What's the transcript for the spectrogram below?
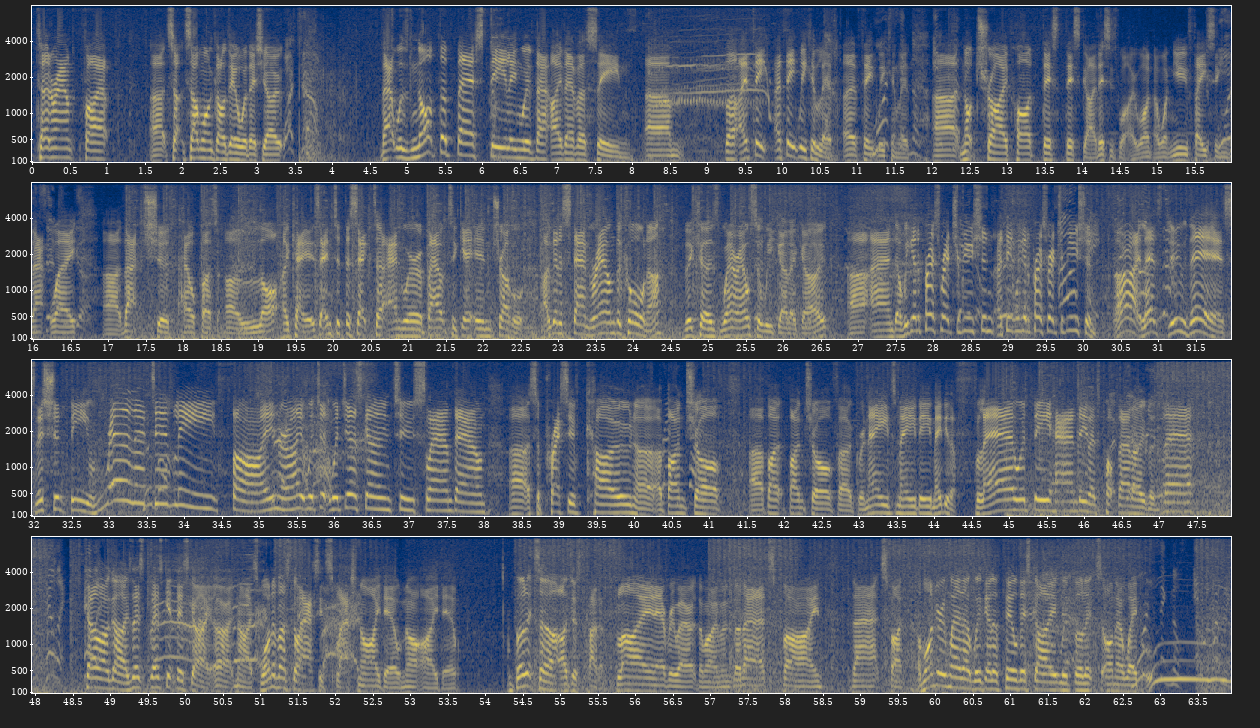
Turn around. Fire. Uh, so- someone got to deal with this, yo. Watch out! That was not the best dealing with that I've ever seen. Um, but I think I think we can live. I think we can live. Uh, not tripod. This this guy. This is what I want. I want you facing that way. Uh, that should help us a lot. Okay, it's entered the sector and we're about to get in trouble. I'm going to stand round the corner because where else are we going to go? Uh, and are we going to press retribution? I think we're going to press retribution. All right, let's do this. This should be relatively fine, right? We're, ju- we're just going to slam down uh, a suppressive cone, a, a bunch of a bu- bunch of uh, grenades, maybe. Maybe the flare would be handy. Let's pop that over there. Come on, guys. Let's let's get this guy. All right, nice. One of us got acid splash. Not ideal. Not ideal. Bullets are, are just kind of flying everywhere at the moment, but that's fine. That's fine. I'm wondering whether we're going to fill this guy with bullets on our way. Ooh,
